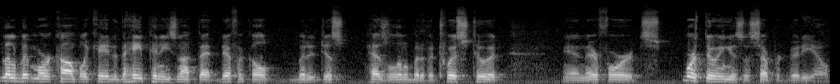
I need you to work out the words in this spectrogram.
little bit more complicated. The Ha'penny's not that difficult, but it just has a little bit of a twist to it, and therefore it's worth doing as a separate video.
